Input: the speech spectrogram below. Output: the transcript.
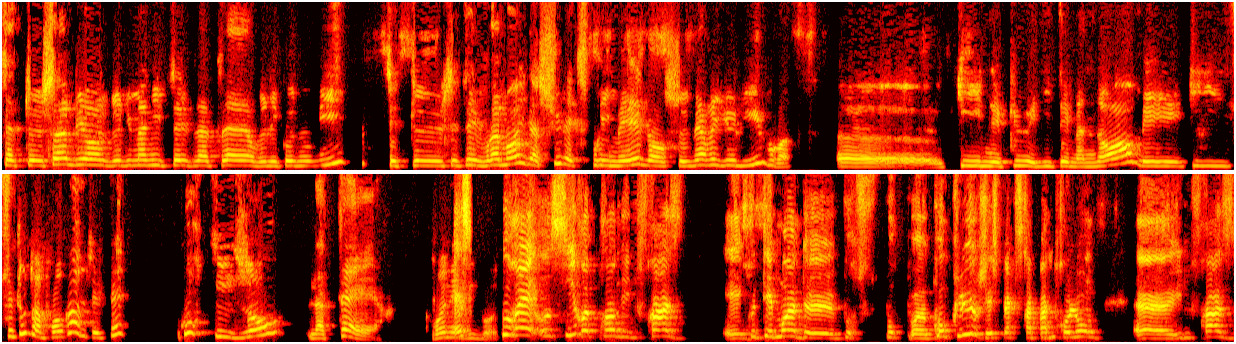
Cette symbiose de l'humanité, de la terre, de l'économie, c'était vraiment, il a su l'exprimer dans ce merveilleux livre euh, qui n'est plus édité maintenant, mais qui c'est tout un programme. C'était Courtisons la terre. Est-ce qu'on pourrait aussi reprendre une phrase Écoutez-moi pour, pour, pour, conclure, j'espère que ce ne sera pas trop long. Euh, une phrase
